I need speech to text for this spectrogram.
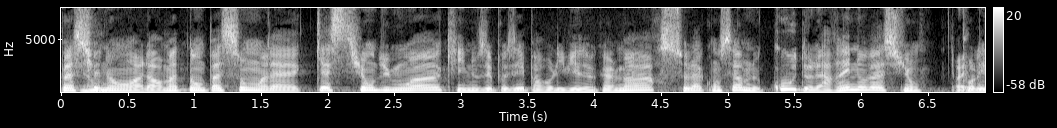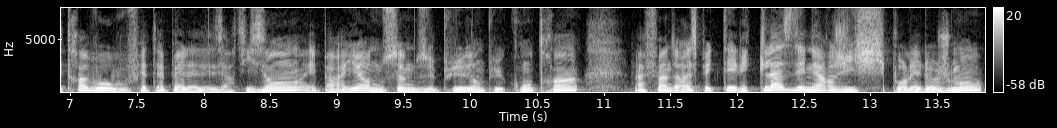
Passionnant. Alors maintenant, passons à la question du mois qui nous est posée par Olivier de Calmar. Cela concerne le coût de la rénovation. Pour les travaux, vous faites appel à des artisans et par ailleurs, nous sommes de plus en plus contraints afin de respecter les classes d'énergie pour les logements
